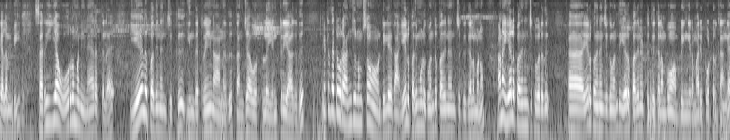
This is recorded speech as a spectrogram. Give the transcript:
கிளம்பி சரியாக ஒரு மணி நேரத்தில் ஏழு பதினஞ்சுக்கு இந்த ட்ரெயின் ஆனது தஞ்சாவூருக்குள்ளே என்ட்ரி ஆகுது. கிட்டத்தட்ட ஒரு அஞ்சு நிமிஷம் டிலே தான். ஏழு பதிமூணுக்கு வந்து பதினஞ்சுக்கு கிளம்பணும். ஆனால் ஏழு பதினஞ்சுக்கு வருது. ஏழு பதினஞ்சுக்கு வந்து ஏழு பதினெட்டுக்கு கிளம்பும் அப்படிங்கிற மாதிரி போட்டிருக்காங்க.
